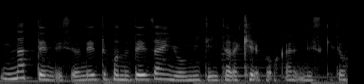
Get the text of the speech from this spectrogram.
なってんですよねってこのデザインを見ていただければ分かるんですけど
